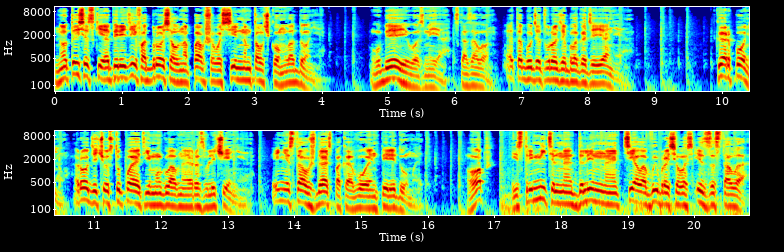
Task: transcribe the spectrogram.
Но Тысяцкий, опередив, отбросил напавшего сильным толчком ладони. «Убей его, змея», — сказал он. «Это будет вроде благодеяния». Кэр понял, родич уступает ему главное развлечение, и не стал ждать, пока воин передумает. Оп! И стремительное длинное тело выбросилось из-за стола.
